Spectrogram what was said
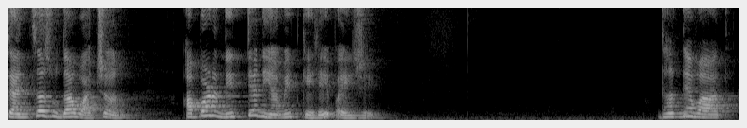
त्यांचंसुद्धा वाचन आपण नित्य नियमित केले पाहिजे. धन्यवाद.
